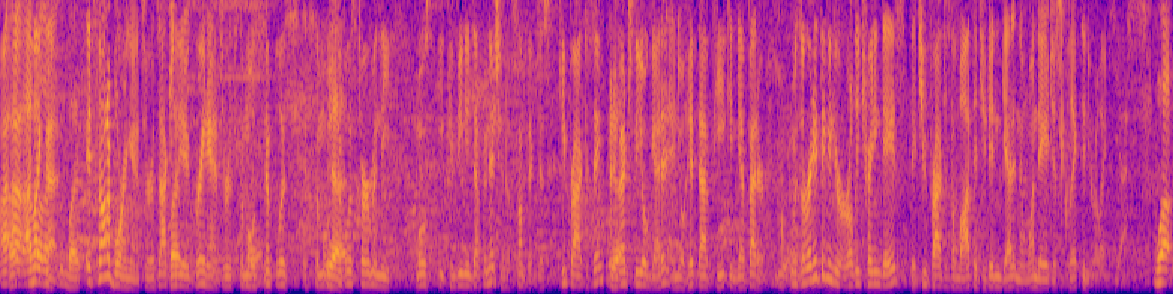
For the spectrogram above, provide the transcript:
I, I, I like that. But it's not a boring answer. It's actually But- a great answer. It's the most simplest. It's the most Yeah. simplest term in the most convenient definition of something. Just keep practicing, and Yeah. eventually you'll get it, and you'll hit that peak and get better. Was there anything in your early training days that you practiced a lot that you didn't get, and then one day it just clicked, and you were like, yes. Well,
